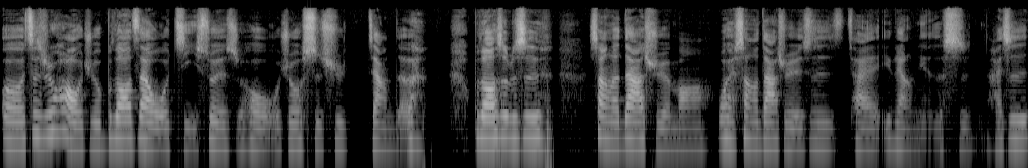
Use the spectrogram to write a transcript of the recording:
呃，这句话我觉得不知道在我几岁的时候我就失去这样的，不知道是不是上了大学吗？我也上了大学也是才一两年的事，还是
